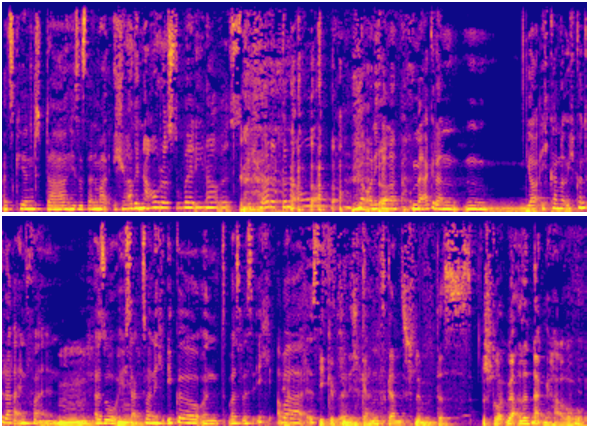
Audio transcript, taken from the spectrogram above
als Kind, da hieß es dann immer, ich höre genau, dass du Berliner bist. Ich höre das genau. ja, und ich ja. dann merke dann, hm, ja, ich kann, ich könnte da reinfallen. Mhm. Also ich mhm. sag zwar nicht Icke und was weiß ich, aber ja, es Icke finde ich ganz, ganz schlimm. Das sträubt mir alle Nackenhaare hoch.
